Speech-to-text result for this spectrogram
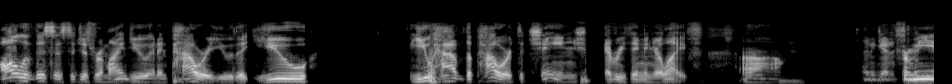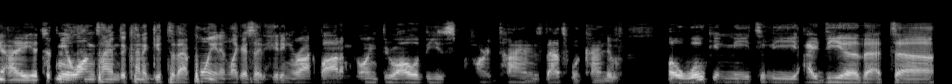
All of this is to just remind you and empower you that you you have the power to change everything in your life. Um, and again, for me, I it took me a long time to kind of get to that point. And like I said, hitting rock bottom, going through all of these hard times, that's what kind of awoken me to the idea that uh,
